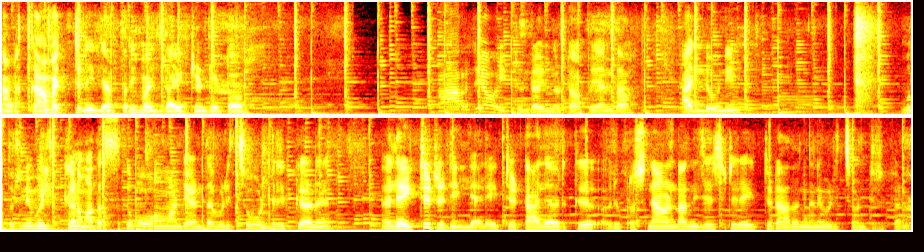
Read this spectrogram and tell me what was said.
നടക്കാൻ പറ്റണില്ല. അത്രയും വലുതായിട്ടുണ്ട് കേട്ടോ. ആറര ആയിട്ടുണ്ടായിരുന്നു കേട്ടോ. അപ്പോൾ എന്താ അല്ലോനെയും മുത്തൂരിനെ വിളിക്കണം. മദ്രസക്ക് പോകാൻ വേണ്ടിയാണ് എന്താ വിളിച്ചുകൊണ്ടിരിക്കുകയാണ് ലൈറ്റ് ഇട്ടിട്ടില്ല. ലൈറ്റ് ഇട്ടാൽ അവർക്ക് ഒരു പ്രശ്നമാവണ്ടെന്ന് വിചാരിച്ചിട്ട് ലൈറ്റ് ഇടാതെ അങ്ങനെ വിളിച്ചുകൊണ്ടിരിക്കുകയാണ്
